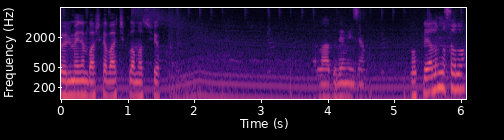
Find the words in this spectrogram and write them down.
ölmenin başka bir açıklaması yok. Vallahi bilemeyeceğim. Lootlayalım mı solu?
